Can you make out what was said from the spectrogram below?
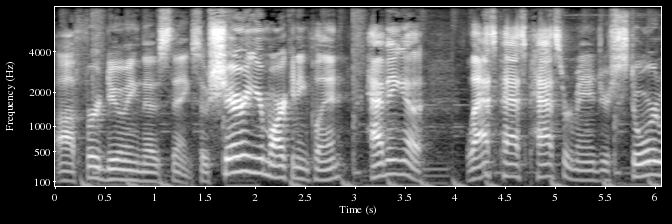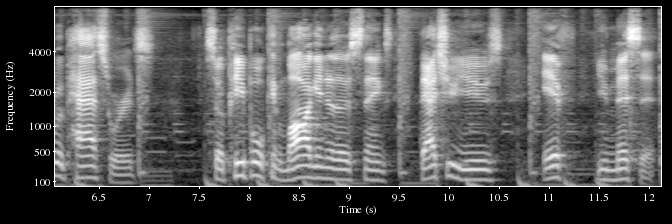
uh, for doing those things. So sharing your marketing plan, having a LastPass password manager stored with passwords so people can log into those things that you use if you miss it.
